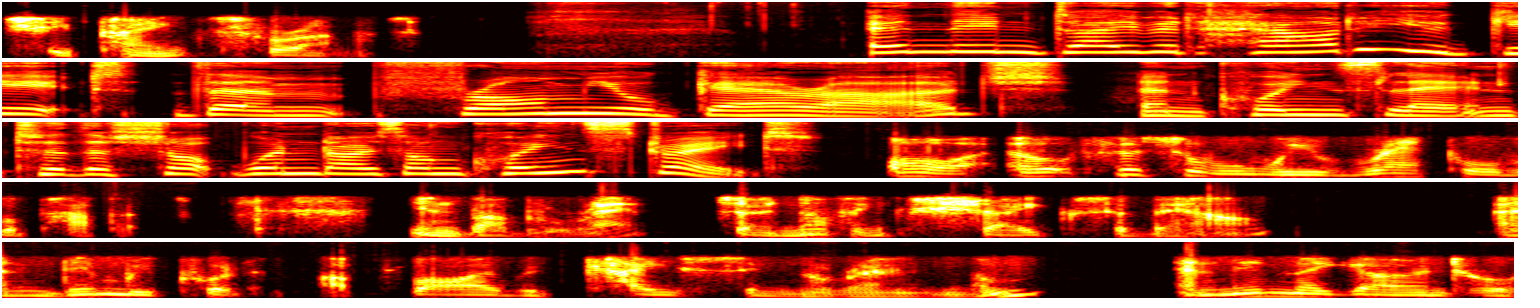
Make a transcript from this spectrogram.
She paints for us. And then, David, how do you get them from your garage in Queensland to the shop windows on Queen Street? Oh, first of all, we wrap all the puppets in bubble wrap so nothing shakes about. And then we put a plywood casing around them. And then they go into a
